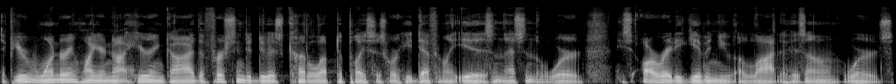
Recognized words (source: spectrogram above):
If you're wondering why you're not hearing God, the first thing to do is cuddle up to places where he definitely is, and that's in the Word. He's already given you a lot of his own words.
